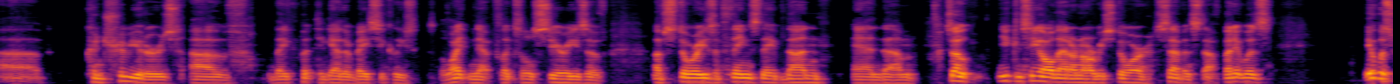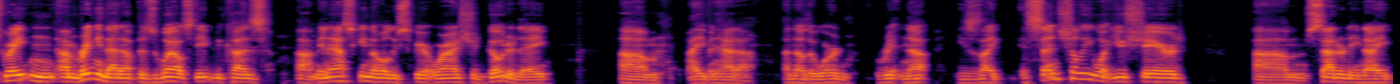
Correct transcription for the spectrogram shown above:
uh, contributors of they've put together basically like Netflix little series of of stories of things they've done, and um, so you can see all that on our Restore Seven stuff. But it was it was great, and I'm bringing that up as well, Steve, because um, in asking the Holy Spirit where I should go today, um, I even had a another word written up. He's like essentially what you shared um, Saturday night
